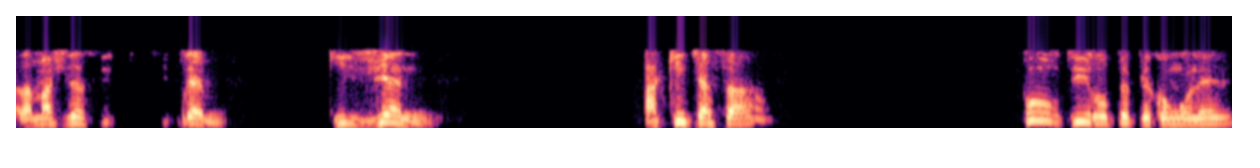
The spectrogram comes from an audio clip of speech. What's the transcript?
à la magistrature suprême, qu'ils viennent à Kinshasa pour dire au peuple congolais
